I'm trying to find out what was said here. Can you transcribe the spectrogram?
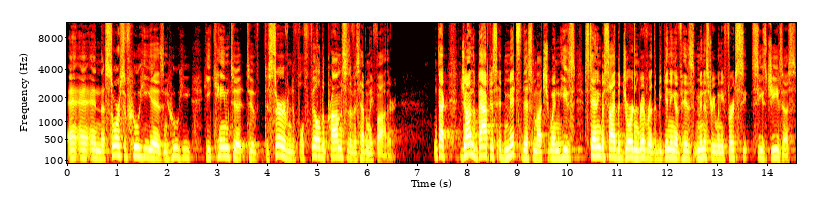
and, and the source of who he is and who he, he came to, to, to serve and to fulfill the promises of his heavenly Father. In fact, John the Baptist admits this much when he's standing beside the Jordan River at the beginning of his ministry when he first sees Jesus.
